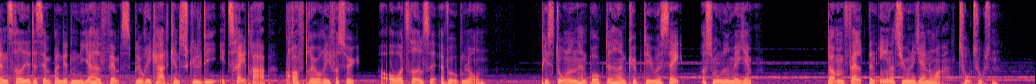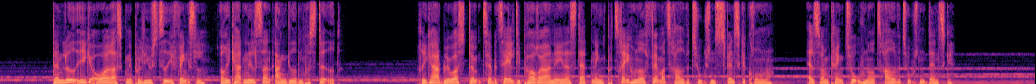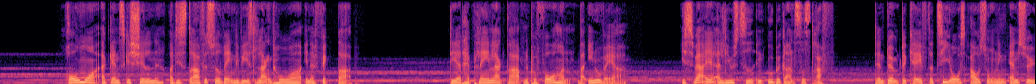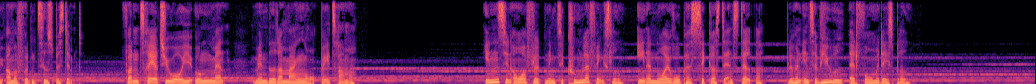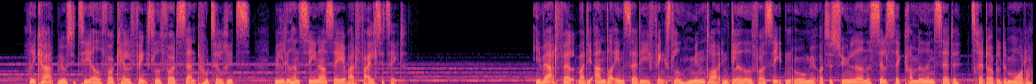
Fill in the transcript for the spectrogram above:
Den 3. december 1999 blev Richard kendt skyldig i tre drab, groft røveriforsøg og overtrædelse af våbenloven. Pistolen, han brugte, havde han købt i USA og smuglet med hjem. Dommen faldt den 21. januar 2000. Den lød ikke overraskende på livstid i fængsel, og Richard Nielsen ankede den på stedet. Richard blev også dømt til at betale de pårørende en erstatning på 335.000 svenske kroner altså omkring 230.000 danske. Rovmor er ganske sjældne, og de straffes sædvanligvis langt hårdere end affektdrab. Det at have planlagt drabene på forhånd var endnu værre. I Sverige er livstid en ubegrænset straf. Den dømte kan efter 10 års afsoning ansøge om at få den tidsbestemt. For den 23-årige unge mand ventede der mange år bag trammer. Inden sin overflytning til Kumla-fængslet, en af Nordeuropas sikreste anstalter, blev han interviewet af et formiddagsblad. Richard blev citeret for at kalde fængslet for et sandt Hotel Ritz, hvilket han senere sagde var et fejlcitat. I hvert fald var de andre indsatte i fængslet mindre end glade for at se den unge og tilsyneladende selvsikre medindsatte tredobbelte morder.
